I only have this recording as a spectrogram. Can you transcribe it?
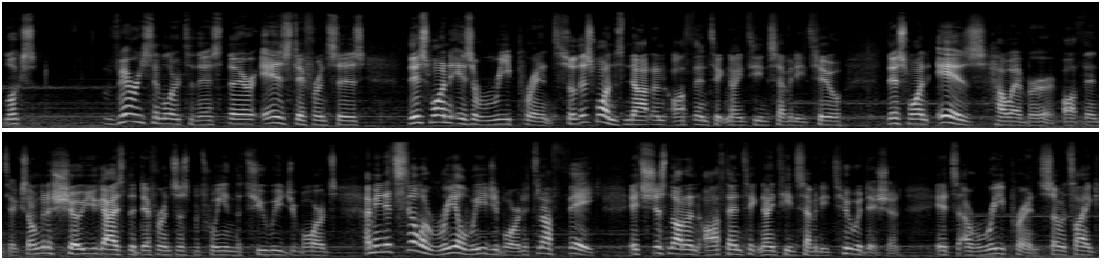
looks very similar to this. There is differences. This one is a reprint. So this one's not an authentic 1972. This one is, however, authentic. So I'm going to show you guys the differences between the two Ouija boards. I mean, it's still a real Ouija board. It's not fake. It's just not an authentic 1972 edition. It's a reprint. So it's like,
